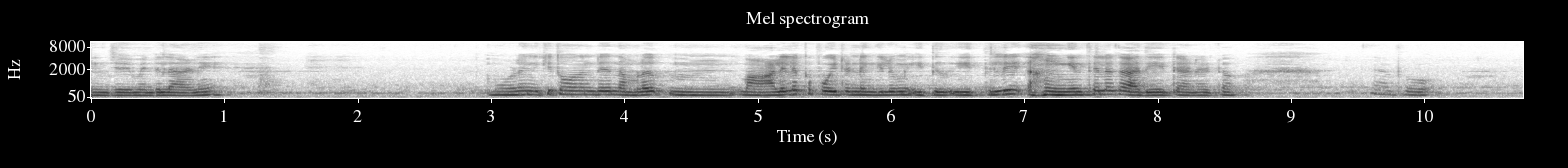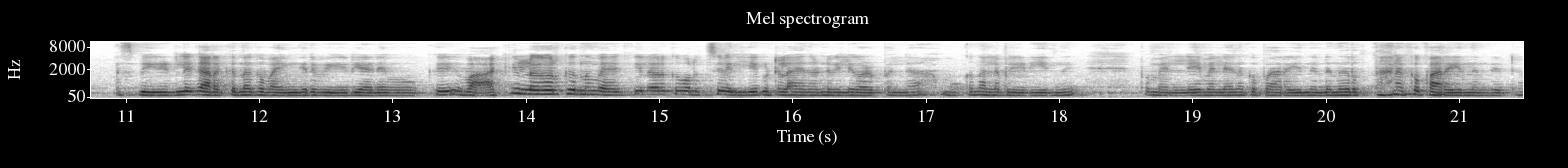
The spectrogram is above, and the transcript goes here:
എൻജോയ്മെന്റിലാണ് മോൾ എനിക്ക് തോന്നുന്നുണ്ട് നമ്മൾ മാളിലൊക്കെ പോയിട്ടുണ്ടെങ്കിലും ഇത് ഇതിൽ അങ്ങനത്തേലൊക്കെ ആദ്യമായിട്ടാണ് കേട്ടോ. അപ്പോൾ സ്പീഡിൽ കറക്കുന്നതൊക്കെ ഭയങ്കര പേടിയാണ്. മോക്ക് ബാക്കിയുള്ളവർക്കൊന്നും ബാക്കിയുള്ളവർക്ക് കുറച്ച് വലിയ കുട്ടികളായതുകൊണ്ട് വലിയ കുഴപ്പമില്ല. മോക്ക് നല്ല പേടിയായിരുന്നു. അപ്പോൾ മെല്ലെ മെല്ലെ എന്നൊക്കെ പറയുന്നുണ്ട് നിർത്താനൊക്കെ പറയുന്നുണ്ട് കേട്ടോ.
